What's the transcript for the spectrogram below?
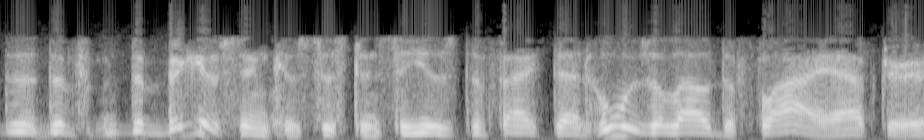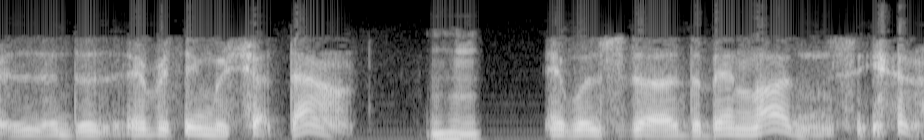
the, the the biggest inconsistency is the fact that who was allowed to fly after the, everything was shut down. Mm-hmm. It was uh, the Bin Ladens. You know?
